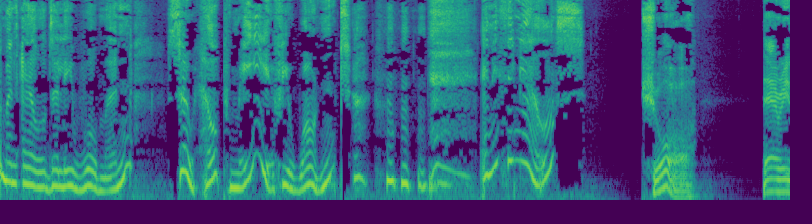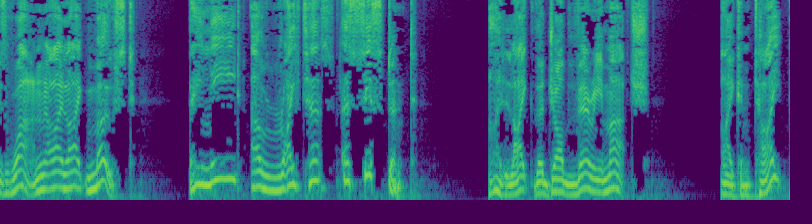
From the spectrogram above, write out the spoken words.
am an elderly woman, so help me if you want. Anything else? Sure. There is one I like most. They need a writer's assistant. I like the job very much. I can type.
